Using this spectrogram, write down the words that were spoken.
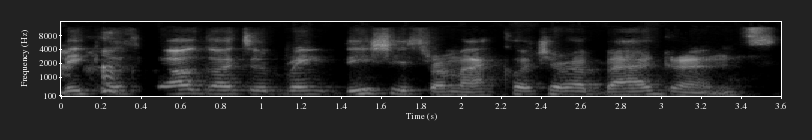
because we all got to bring dishes from our cultural backgrounds.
